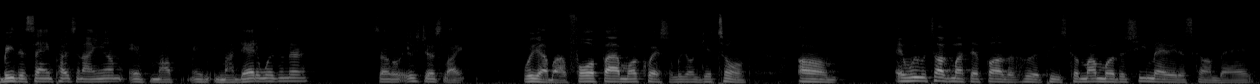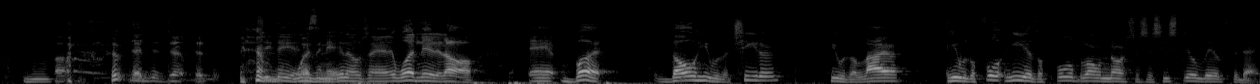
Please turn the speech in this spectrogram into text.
be the same person I am if my if my daddy wasn't there? So it's just like We got about four or five more questions. We're gonna get to them. Um, and we were talking about that fatherhood piece because my mother she married a scumbag. Uh, that- that- she did, Mm-hmm. Wasn't it? You know what I'm saying? It wasn't it at all. And but though he was a cheater, he was a liar. He was a full. He is a full blown narcissist. He still lives today.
